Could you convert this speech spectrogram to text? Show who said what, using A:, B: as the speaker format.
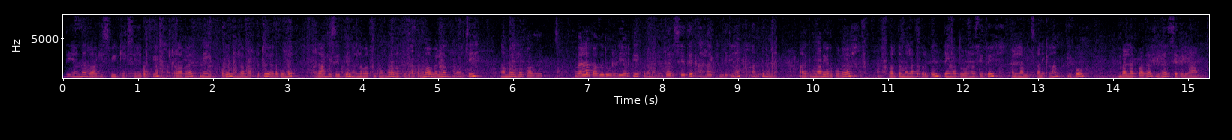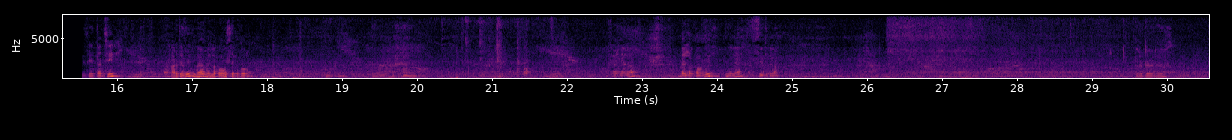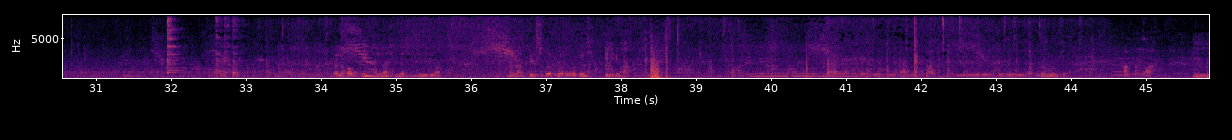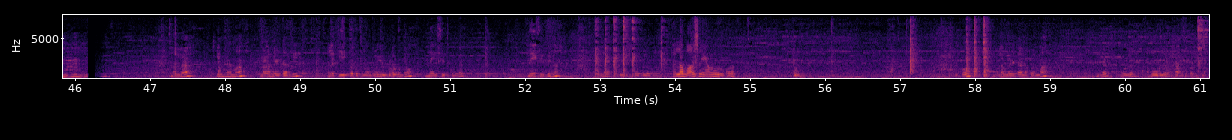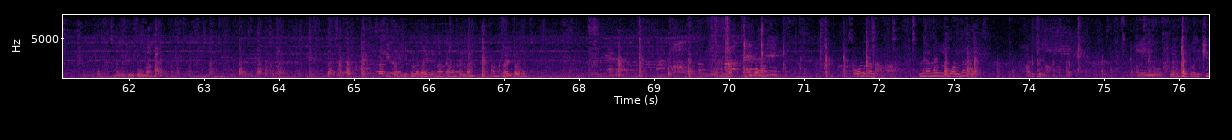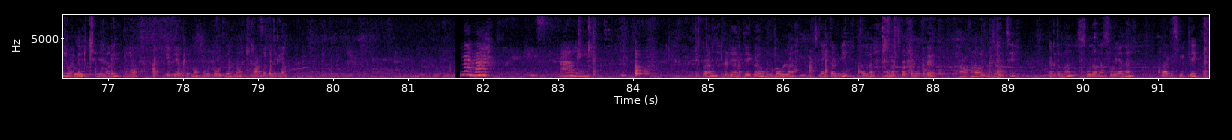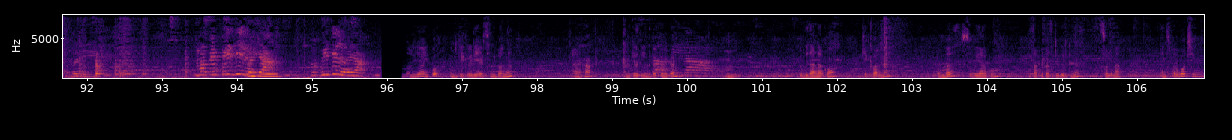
A: இது என்ன ragi sweet cake செய்யறதுக்கு ரவை நெய் நல்லா வறுத்துட்டு அது கூட ராகி சேர்த்து நல்லா வறுத்துக்கோங்க. வறுத்துட்டு அப்புறமா வெள்ளம் வச்சு நம்ம இதில் பாகு வெள்ளை பாகு ஒரு ரெடியாக இருக்குது இப்போ நம்ம அதை சேர்த்து நல்லா கிண்டிக்கலாம். அதுக்கு முன்னாடி அதுக்கு முன்னாடி அது கூட வறுத்த மல்லாட்ட பருப்பு தேங்காய் பொருள்லாம் சேர்த்து எல்லாம் மிக்ஸ் பண்ணிக்கலாம். இப்போ வெள்ளை பாகை இதில் சேர்த்துக்கலாம். சேர்த்தாச்சு. அடுத்தது இங்கே வெள்ளை பாவை சேர்க்க போகிறோம் ஃபைனலாக வெள்ளைப்பாகு இதில் சேர்த்துக்கலாம். கரெக்டாக வெள்ளைப்பாவுக்கு நல்லா இதை கிண்டிக்கலாம் நல்லா டேஸ்ட் பார்த்து வர அளவுக்கு கிண்டிக்கலாம். நல்லா கிண்டமா நல்லா மெல்ட் ஆகி நல்லா கேக் பக்கத்தில் வந்துடும் இது கூட கொஞ்சம் நெய் சேர்த்துக்கோங்க நெய் சேர்த்தீங்கன்னா நல்லா டேஸ்ட் பார்க்கலாம்
B: நல்லா வாசனையாகவும் இருக்கும்.
A: இப்போ நல்லா மெல்ட் ஆன இந்த ஒரு பவுலில் ட்ரான்ஸ்ஃபர் பண்ணிக்கலாம். நல்லா கிண்டிக்கோங்க ஹீட் பண்ணி ஹீட் பண்ணி தான் என்ன நல்லா மெல்ட் ஆகும். நல்லா கிண்டிக்கோங்க
B: அவ்வளோதானா மேலே போடல? அடுத்துதான் ஐயோ ஃபோட்டோ பதிக்கவே
A: பாருங்க,
B: போயிடுச்சு.
A: இந்த மாதிரி நல்லா கெட்டியாக இருக்கணும். ஒரு பவுலுக்கு நம்ம ட்ரான்ஸ்ஃபர் பண்ணிக்கலாம். இப்போ ரெடியான கேக்கை ஒரு பவுலில் நெய் கழுவி அதில் என்ன ஸ்ப்ரெட் பண்ணிவிட்டு ஹாஃப் அன் ஹவர் ஃப்ரிட்ஜில் வச்சு எடுத்தோம்னா சூடான சுவையான ராகி ஸ்வீட் கேக் ரெடி இல்லையா இப்போ உங்கள் கேக் ரெடி ஆகிடுச்சுன்னு பாருங்கள் ஆஹா இந்த இடத்துலேருந்து கட் பண்ணிட்டேன் இப்படி தாங்க இருக்கும். கேக் பாருங்கள் ரொம்ப சுவையாக இருக்கும். சாப்பிட்டு பார்த்துட்டு இருக்குன்னு சொல்லுங்கள் தேங்க்ஸ் ஃபார் வாட்சிங்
